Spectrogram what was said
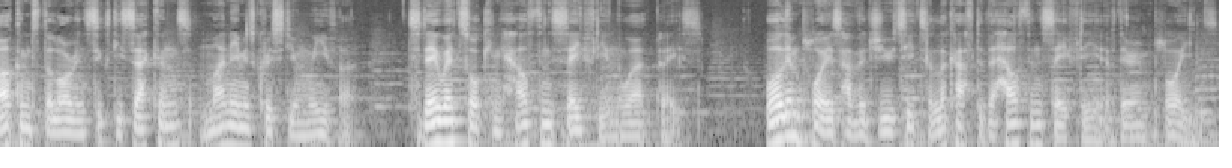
Welcome to the Law in 60 Seconds. My name is Christian Weaver. Today we're talking health and safety in the workplace. All employers have a duty to look after the health and safety of their employees.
